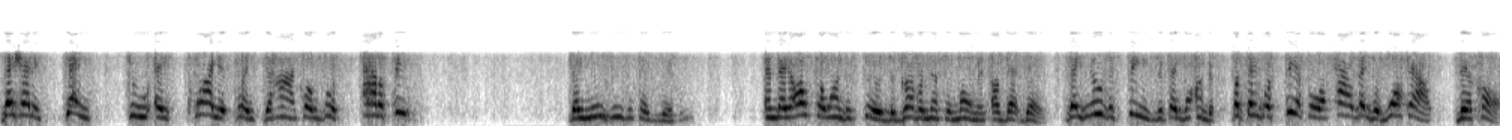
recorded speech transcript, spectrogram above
They had escaped to a quiet place behind closed doors out of fear. They knew Jesus had risen, and they also understood the governmental moment of that day. They knew the siege that they were under, but they were fearful of how they would walk out their call.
